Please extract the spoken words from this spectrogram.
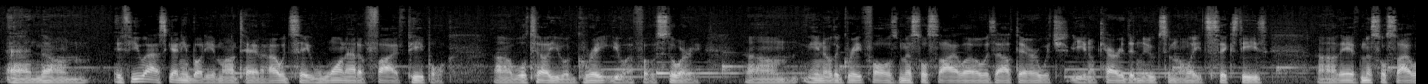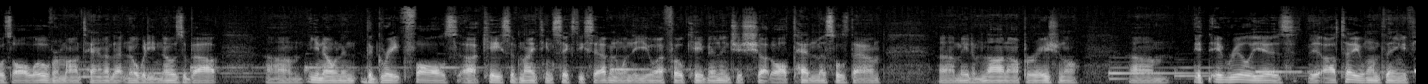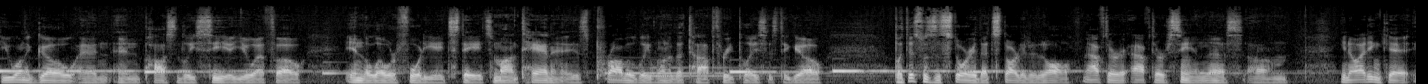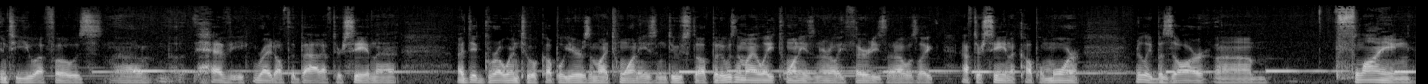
And um, if you ask anybody in Montana, I would say one out of five people uh, will tell you a great UFO story. Um, you know, the Great Falls missile silo is out there, which, you know, carried the nukes in the late 60s. Uh, they have missile silos all over Montana that nobody knows about. Um, you know, and in the Great Falls uh, case of 1967, when the UFO came in and just shut all 10 missiles down, uh, made them non operational. Um, it, it really is. I'll tell you one thing if you want to go and, and possibly see a UFO, in the lower 48 states, Montana is probably one of the top three places to go. But this was the story that started it all. After after seeing this, um, you know, I didn't get into UFOs uh, heavy right off the bat. After seeing that, I did grow into a couple years in my 20s and do stuff. But it was in my late 20s and early 30s that I was like, after seeing a couple more really bizarre um, flying,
